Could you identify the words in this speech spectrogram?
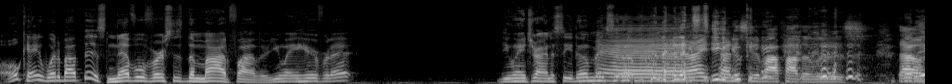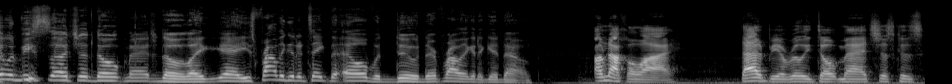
Okay, what about this? Neville versus the Mod Father. You ain't here for that? You ain't trying to see them mix it up? I ain't trying to see the UK? my father lose. But would- it would be such a dope match, though. Like, yeah, he's probably gonna take the L, but dude, they're probably gonna get down. I'm not gonna lie, that'd be a really dope match just because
